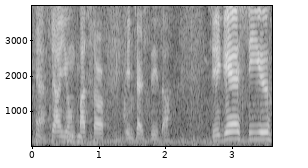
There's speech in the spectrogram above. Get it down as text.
Yeah, siya yung pastor in church dito. Sige, see you.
